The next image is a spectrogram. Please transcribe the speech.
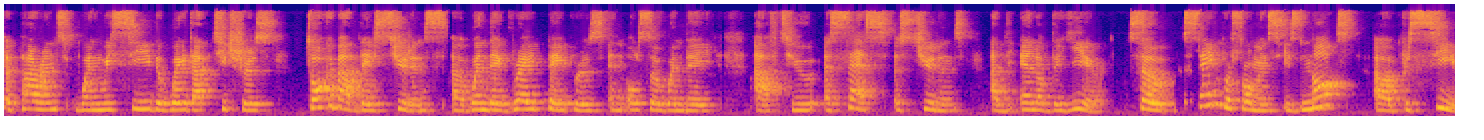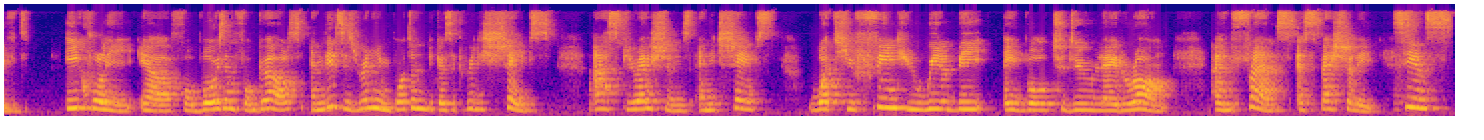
apparent when we see the way that teachers talk about their students uh, when they grade papers and also when they have to assess a student at the end of the year. So the same performance is not uh, perceived equally uh, for boys and for girls. And this is really important because it really shapes aspirations and it shapes what you think you will be able to do later on. In France, especially, since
